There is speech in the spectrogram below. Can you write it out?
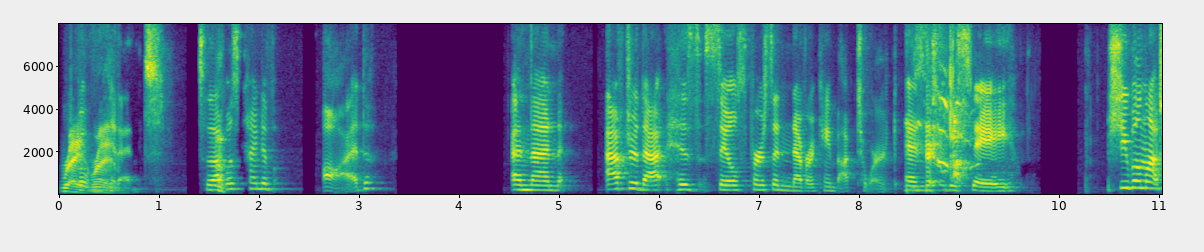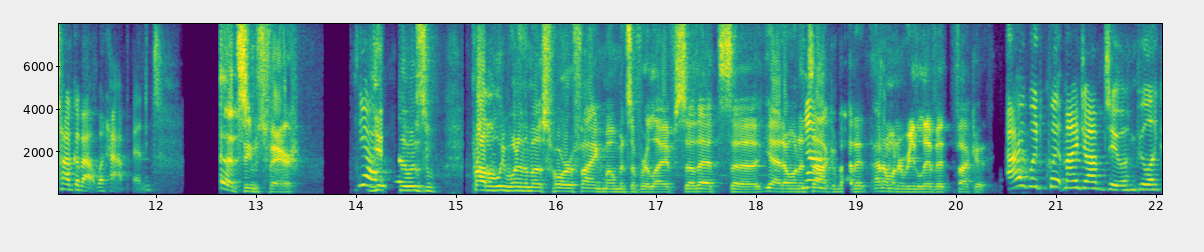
right, but we right. didn't. So that was kind of odd and then after that his salesperson never came back to work and to this day she will not talk about what happened That seems fair. yeah, Yeah, it was probably one of the most horrifying moments of her life. So that's uh yeah, I don't want to Yeah. talk about it. I don't want to relive it. Fuck it. i would quit my job too and be like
